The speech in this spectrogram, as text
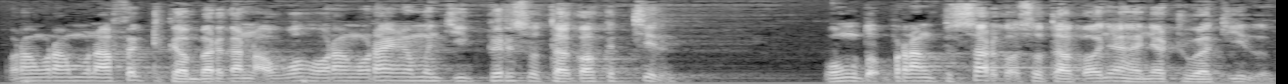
Orang-orang munafik digambarkan Allah orang-orang yang mencibir sodako kecil. Wong untuk perang besar kok sodakonya hanya dua kilo.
